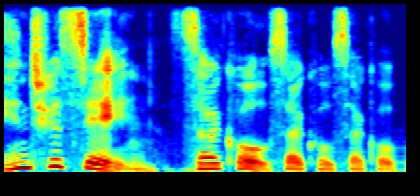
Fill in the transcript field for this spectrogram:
Interesting. So cool. So cool. So cool.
